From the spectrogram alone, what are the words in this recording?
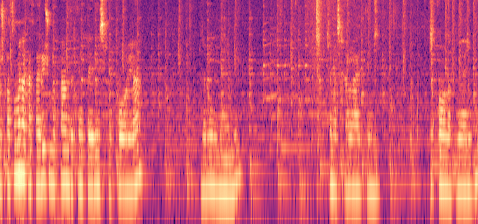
Προσπαθούμε να καθαρίζουμε πάντα την περίσσια κόλλα, να μην μένει και μας χαλάει την εικόνα του έργου.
